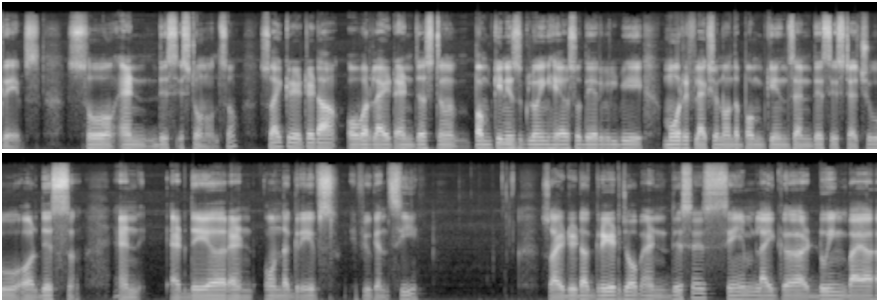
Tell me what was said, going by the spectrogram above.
graves. So and this stone also. So i created a overlight and just uh, pumpkin is glowing here. So there will be more reflection on the pumpkins and this statue or this and at there and on the graves if you can see. So i did a great job and this is same like uh, doing by a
